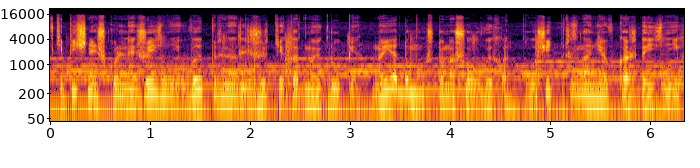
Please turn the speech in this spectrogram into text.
«В типичной школьной жизни вы принадлежите к одной группе, но я думал, что нашел выход – получить признание в каждой из них.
